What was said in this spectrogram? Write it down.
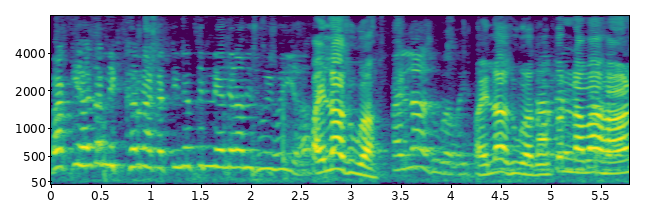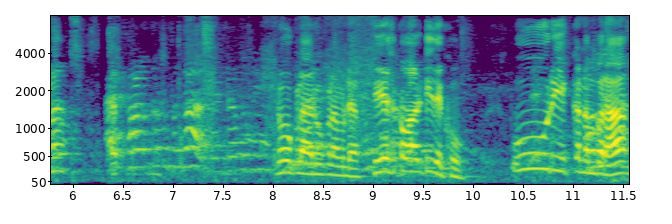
ਬਾਕੀ ਹਜੇ ਤਾਂ ਨਿੱਖਰ ਨਾ ਕੱਟੀ ਨੇ ਤਿੰਨੇ ਦਿਨਾਂ ਦੀ ਸੂਈ ਹੋਈ ਆ। ਪਹਿਲਾ ਸੂਆ। ਪਹਿਲਾ ਸੂਆ ਬਈ। ਪਹਿਲਾ ਸੂਆ ਦੋਸਤੋ ਨਵਾਂ ਹਾਣ। ਇਹ ਤੁਸੀਂ ਰੋਕ ਲੈ ਰੋਕ ਲੈ ਮੁੰਡਿਆ। ਫੇਸ ਕੁਆਲਿਟੀ ਦੇਖੋ। ਪੂਰੀ ਇੱਕ ਨੰਬਰ ਆ।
